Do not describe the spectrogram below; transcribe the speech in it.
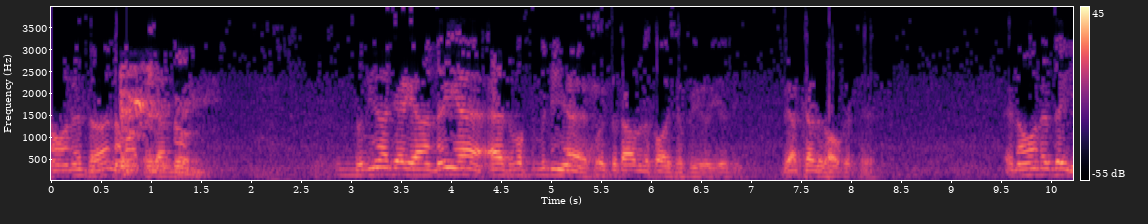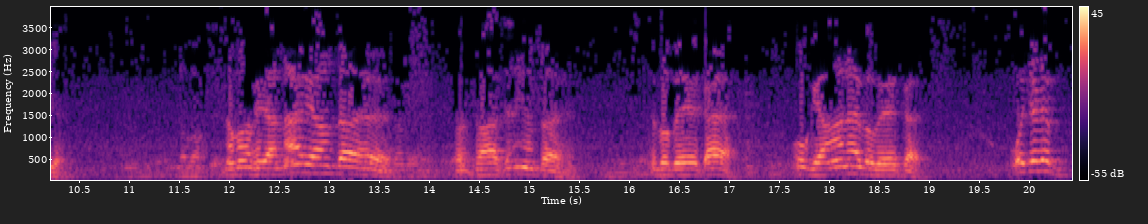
ਨੌਨਿਦ ਨਵਾਂ ਖਜ਼ਾਨਾ। ਦੁਨੀਆ 'ਚ ਗਿਆਨ ਨਹੀਂ ਹੈ, ਇਸ ਵਕਤ ਵੀ ਨਹੀਂ ਹੈ, ਕੋਈ ਕਿਤਾਬ ਲਿਖਾਓ ਛਪੀ ਹੋਈ ਇਹਦੀ। ਵਿਆਖਿਆ ਦਿਖਾਓ ਕਿੱਥੇ? ਇਹ ਨੌਨਿਦ ਹੀ ਹੈ। ਨਵਾਂ ਖਜ਼ਾਨਾ ਗਿਆਨ ਦਾ ਹੈ ਸੰਸਾਰ 'ਚ ਨਹੀਂ ਹੁੰਦਾ ਹੈ ਵਿਵੇਕ ਹੈ। ਉਹ ਗਿਆਨ ਹੈ ਵਿਵੇਕ। ਹੈ ਉਹ ਜਿਹੜੇ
